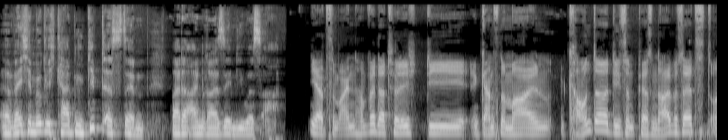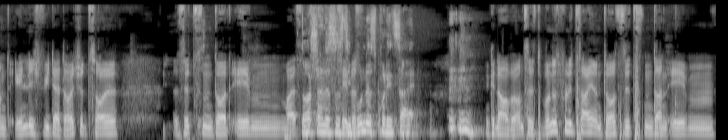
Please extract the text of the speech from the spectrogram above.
Äh, welche Möglichkeiten gibt es denn bei der Einreise in die USA? Ja, zum einen haben wir natürlich die ganz normalen Counter, die sind personalbesetzt und ähnlich wie der deutsche Zoll sitzen dort eben meistens. Deutschland ist es die Bundespolizei. Genau, bei uns ist die Bundespolizei und dort sitzen dann eben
